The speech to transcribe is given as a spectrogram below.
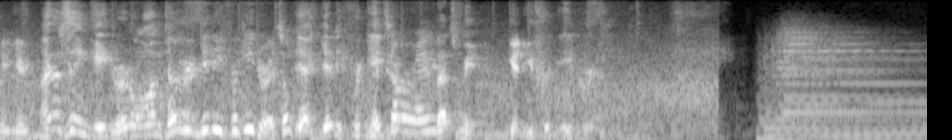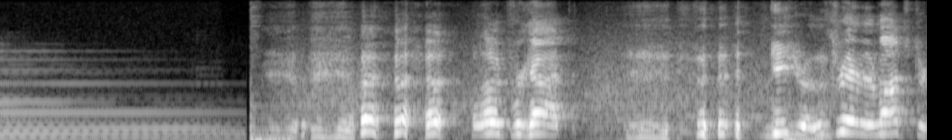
you, you're, I haven't seen Ghidorah in a long oh, well, time. you're giddy for Ghidorah. It's okay. Yeah, giddy for Ghidorah. It's all right. That's me. Giddy for Ghidorah. I forgot. Ghidorah, the three-headed monster,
